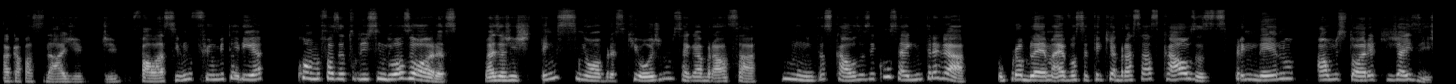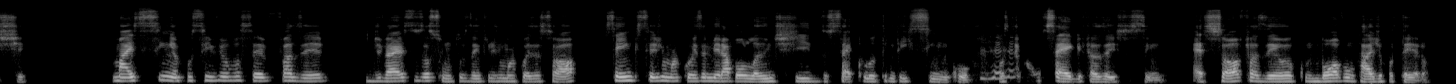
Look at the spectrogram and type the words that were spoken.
a capacidade de falar se um filme teria como fazer tudo isso em 2 horas, mas a gente tem sim obras que hoje consegue abraçar muitas causas e consegue entregar. O problema é você ter que abraçar as causas se prendendo a uma história que já existe. Mas sim, é possível você fazer diversos assuntos dentro de uma coisa só, sem que seja uma coisa mirabolante do século 35. Você consegue fazer isso sim, é só fazer com boa vontade o roteiro.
